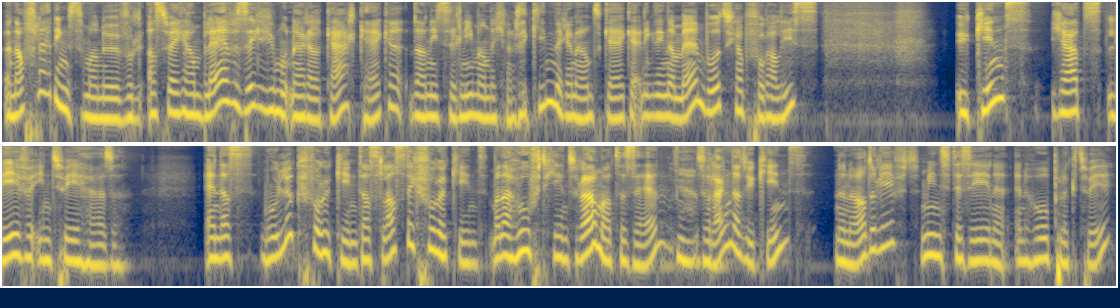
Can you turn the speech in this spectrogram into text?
een afleidingsmanoeuvre. Als wij gaan blijven zeggen, je moet naar elkaar kijken, dan is er niemand echt naar de kinderen aan het kijken. En ik denk dat mijn boodschap vooral is, uw kind gaat leven in twee huizen. En dat is moeilijk voor een kind, dat is lastig voor een kind. Maar dat hoeft geen trauma te zijn, Ja. zolang dat uw kind een ouder heeft, minstens één en hopelijk twee,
